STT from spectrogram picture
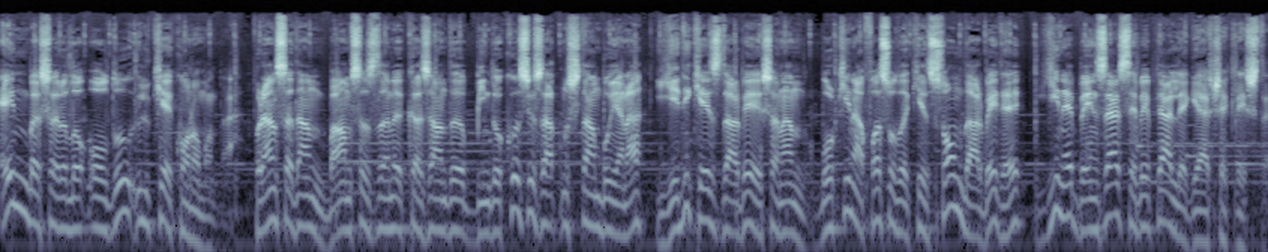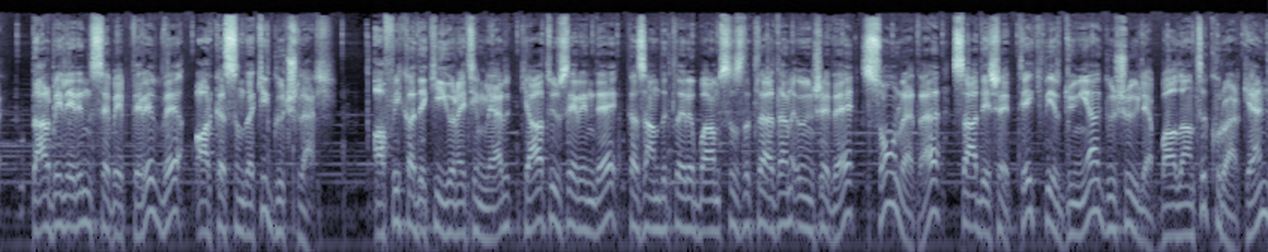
en başarılı olduğu ülke konumunda. Fransa'dan bağımsızlığını kazandığı 1960'tan bu yana 7 kez darbe yaşanan Burkina Faso'daki son darbe de yine benzer sebeplerle gerçekleşti. Darbelerin sebepleri ve arkasındaki güçler. Afrika'daki yönetimler kağıt üzerinde kazandıkları bağımsızlıklardan önce de sonra da sadece tek bir dünya gücüyle bağlantı kurarken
